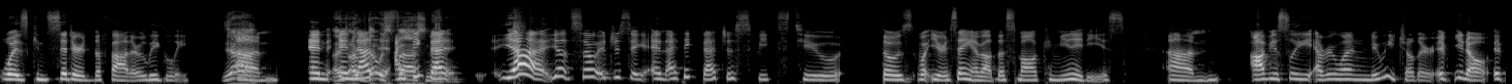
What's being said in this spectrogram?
was considered the father legally. Yeah. Um, and and I, that, I, that I think that yeah, yeah, it's so interesting. And I think that just speaks to those what you were saying about the small communities. Um, obviously everyone knew each other. If you know, if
